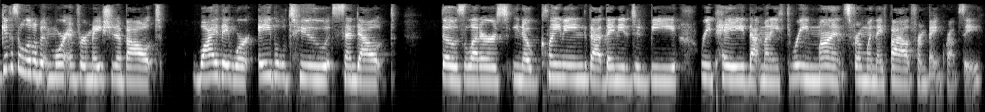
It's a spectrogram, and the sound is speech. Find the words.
give us a little bit more information about why they were able to send out those letters, you know, claiming that they needed to be repaid that money three months from when they filed from bankruptcy?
